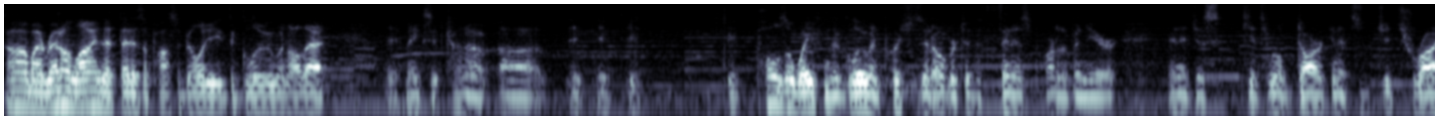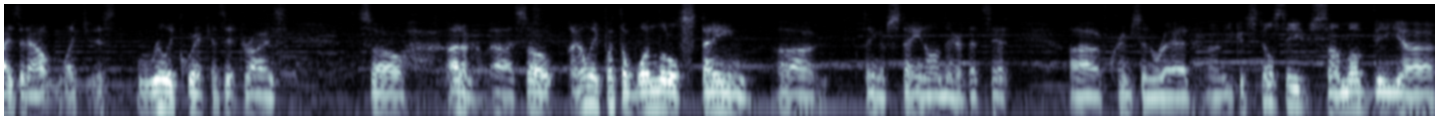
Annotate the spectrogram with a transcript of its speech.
Um, I read online that that is a possibility, the glue and all that. It makes it kind of, uh, it, it, it it pulls away from the glue and pushes it over to the thinnest part of the veneer and it just gets real dark and it's it dries it out like just really quick as it dries so I don't know uh, so I only put the one little stain uh, thing of stain on there that's it uh, crimson red uh, you can still see some of the uh,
